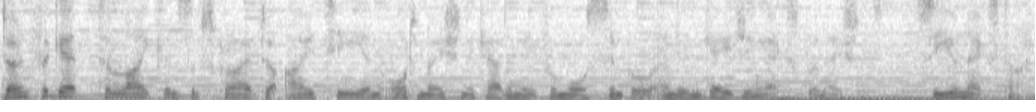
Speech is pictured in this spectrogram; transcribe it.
don't forget to like and subscribe to IT and Automation Academy for more simple and engaging explanations. See you next time.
